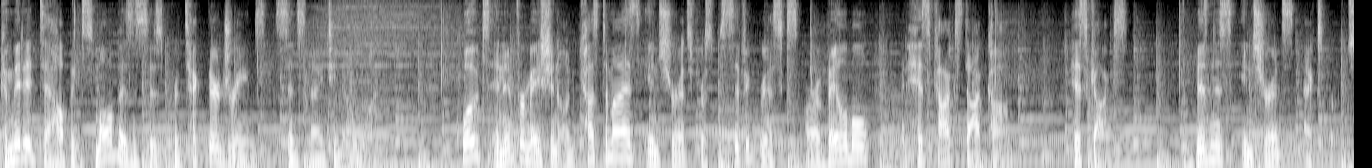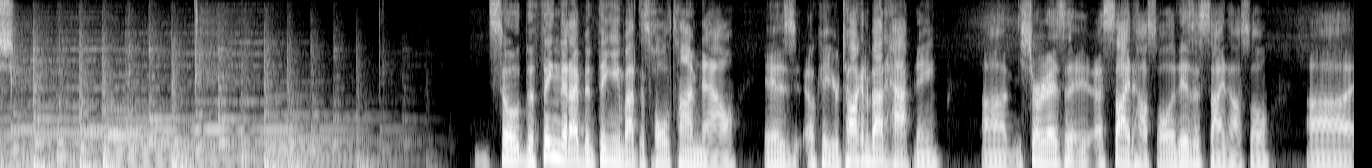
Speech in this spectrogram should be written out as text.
committed to helping small businesses protect their dreams since 1901. Quotes and information on customized insurance for specific risks are available at hiscox.com. Hiscox, the business insurance experts. So the thing that I've been thinking about this whole time now is okay, you're talking about happening. Uh, you started as a, a, side hustle. It is a side hustle. Uh,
